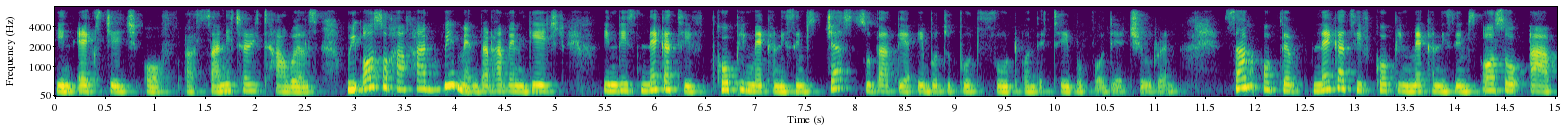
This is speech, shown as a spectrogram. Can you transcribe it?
in exchange of uh, sanitary towels. We also have had women that have engaged in these negative coping mechanisms just so that they are able to put food on the table for their children. Some of the negative coping mechanisms also are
